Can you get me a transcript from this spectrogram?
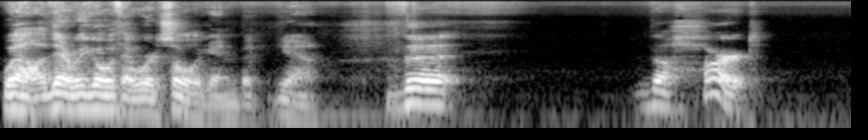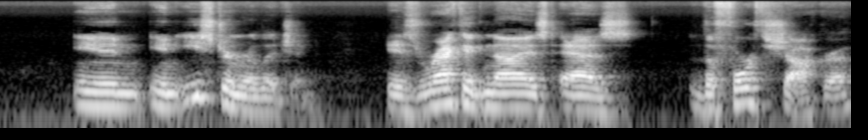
Well, there we go with that word soul again. But yeah. the the heart in in Eastern religion is recognized as the fourth chakra,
